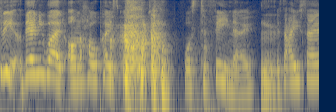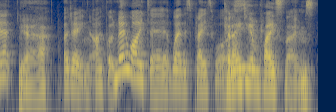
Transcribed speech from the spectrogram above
literally, the only word on the whole postcard was Tofino. Hmm. Is that how you say it? yeah, I don't know. I've got no idea where this place was. Canadian place names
